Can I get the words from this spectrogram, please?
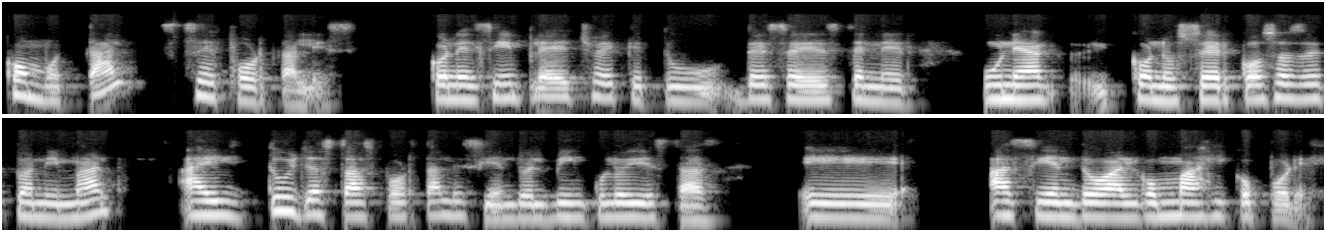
como tal se fortalece con el simple hecho de que tú desees tener una, conocer cosas de tu animal, ahí tú ya estás fortaleciendo el vínculo y estás eh, haciendo algo mágico por él.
